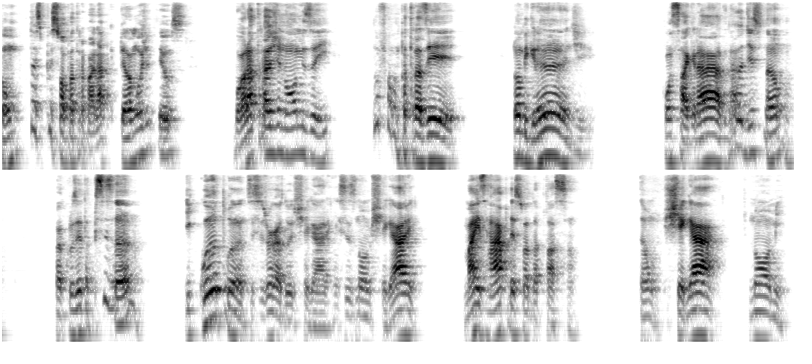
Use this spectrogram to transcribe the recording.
vamos botar esse pessoal para trabalhar, porque, pelo amor de Deus, bora atrás de nomes aí. Não falando para trazer nome grande, consagrado, nada disso não. O Cruzeiro tá precisando. E quanto antes esses jogadores chegarem, esses nomes chegarem, mais rápida é a sua adaptação. Então, chegar nome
